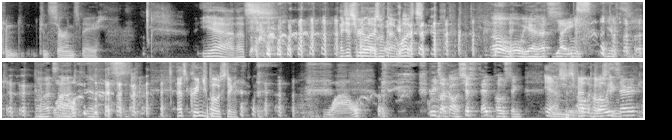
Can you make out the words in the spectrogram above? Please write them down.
con- concerns me. yeah. That's. I just realized what that was. Oh, oh yeah, that's Yikes. Yes. Oh, that's Wow. not. Yeah, that's- That's cringe posting. wow. Reed's like, oh, it's just Fed posting. Yeah, it's just all fed the posting. glowies, Eric.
